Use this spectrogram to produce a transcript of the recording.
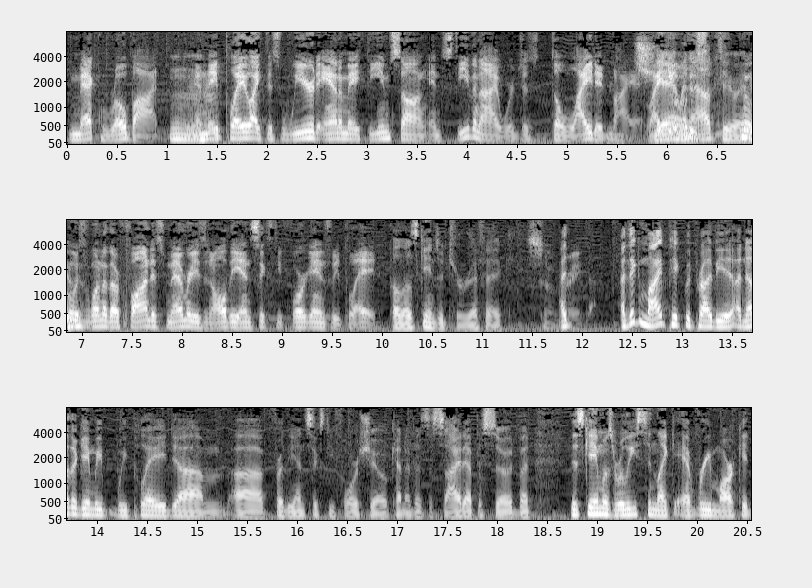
mech robot Mhm. and they play like this weird anime theme song and Steve and I were just delighted by it. Like it was, out to it. it was one of our fondest memories in all the N64 games we played. Oh, those games are terrific. So I, I think my pick would probably be another game we we played um, uh, for the N64 show, kind of as a side episode. But this game was released in like every market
